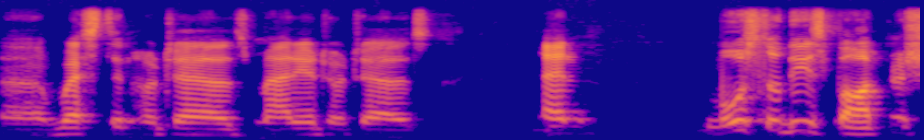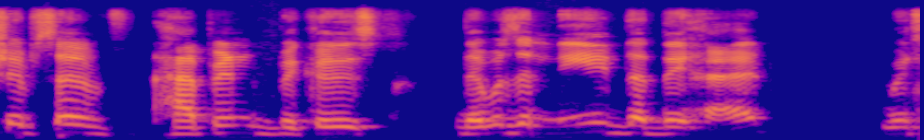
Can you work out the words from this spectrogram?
uh, Westin Hotels, Marriott Hotels, and most of these partnerships have happened because there was a need that they had which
